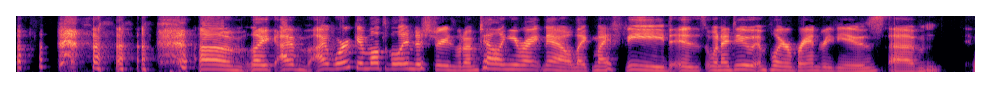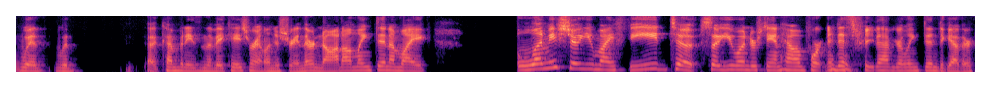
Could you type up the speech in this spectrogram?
um, like I'm I work in multiple industries, but I'm telling you right now, like my feed is when I do employer brand reviews um with with uh, companies in the vacation rental industry and they're not on LinkedIn, I'm like, let me show you my feed to so you understand how important it is for you to have your LinkedIn together.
